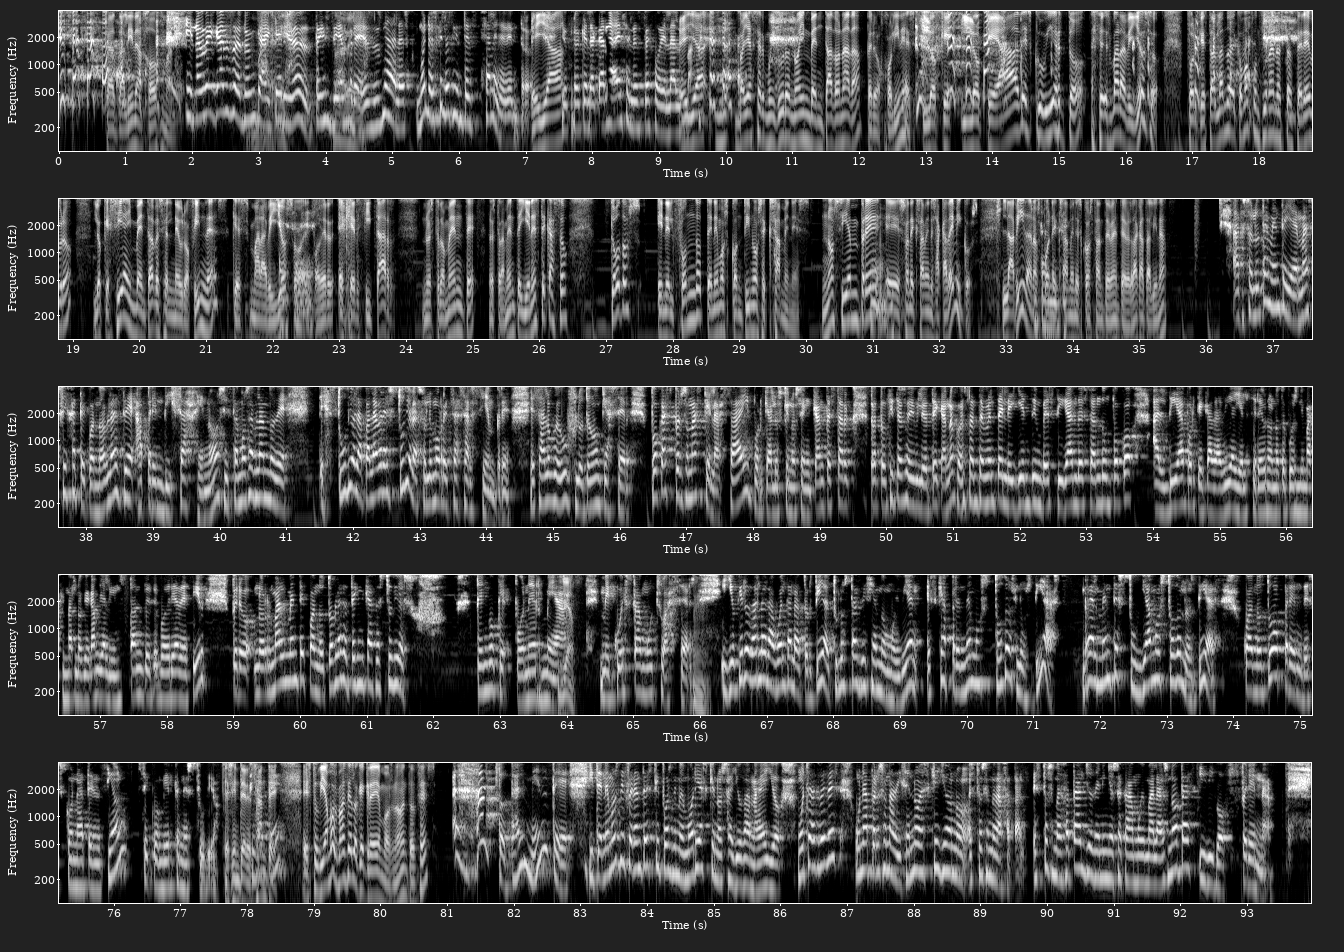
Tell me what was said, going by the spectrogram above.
Catalina Hoffman. Y no me canso nunca, querido. Estoy siempre. Es una de las. Bueno, es que lo sientes, sale de dentro. Ella. Yo creo que la cara es el espejo del alma. Ella, vaya a ser muy duro, no ha inventado nada, pero jolines, lo que, lo que ha descubierto es maravilloso. Porque está hablando de cómo funciona nuestro cerebro. Lo que sí ha inventado es el neurofitness, que es maravilloso el poder ejercitar nuestra mente, nuestra mente. Y en este caso, todos en el fondo tenemos continuos exámenes. No siempre eh, son exámenes académicos. La vida nos pone exámenes constantemente, ¿verdad, Catalina? Absolutamente, y además fíjate, cuando hablas de aprendizaje, ¿no? Si estamos hablando de estudio, la palabra estudio la solemos rechazar siempre. Es algo que, uff, lo tengo que hacer. Pocas personas que las hay, porque a los que nos encanta estar ratoncitos de biblioteca, ¿no? Constantemente leyendo, investigando, estando un poco al día, porque cada día y el cerebro no te puedes ni imaginar lo que cambia al instante, te podría decir. Pero normalmente cuando tú hablas de técnicas de estudio es tengo que ponerme a. Me cuesta mucho hacer. Mm. Y yo quiero darle la vuelta a la tortilla, tú lo estás diciendo muy bien, es que aprendemos todos los días. Realmente estudiamos todos los días. Cuando tú aprendes con atención, se convierte en estudio. Es interesante. Estudiamos más de lo que creemos, ¿no? Entonces. Totalmente. Y tenemos diferentes tipos de memorias que nos ayudan a ello. Muchas veces una persona dice, no, es que yo no, esto se me da fatal. Esto se me da fatal, yo de niño sacaba muy malas notas y digo, frena.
